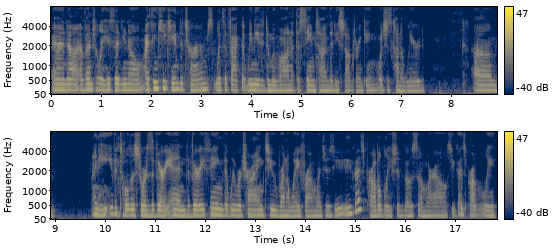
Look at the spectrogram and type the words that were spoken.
And uh, eventually he said, you know, I think he came to terms with the fact that we needed to move on at the same time that he stopped drinking, which is kind of weird. Um, and he even told us towards the very end, the very thing that we were trying to run away from, which is you, you guys probably should go somewhere else. You guys probably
